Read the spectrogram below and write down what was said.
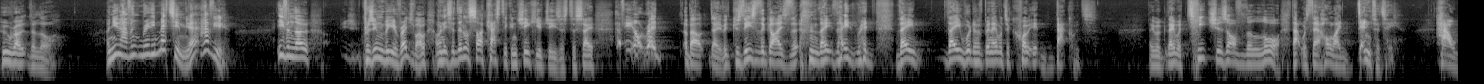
who wrote the law. And you haven't really met him yet, have you? Even though presumably you've read your Bible. I mean, it's a little sarcastic and cheeky of Jesus to say, Have you not read about David? Because these are the guys that they, they read, they, they would have been able to quote it backwards. They were, they were teachers of the law, that was their whole identity. How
